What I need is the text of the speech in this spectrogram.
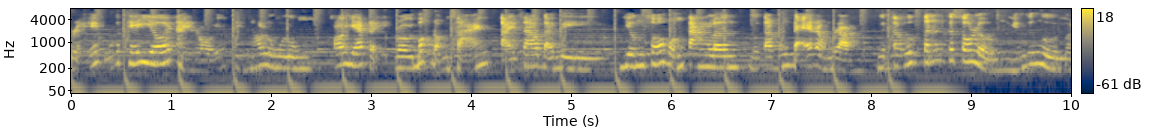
rễ của cái thế giới này rồi thì nó luôn luôn có giá trị. Rồi bất động sản tại sao? Tại vì dân số vẫn tăng lên người ta vẫn đẻ rầm rầm người ta ước tính cái số lượng những cái người mà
